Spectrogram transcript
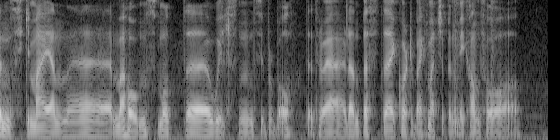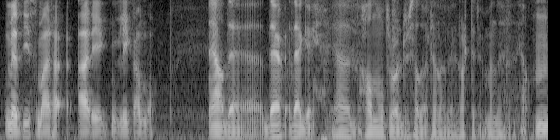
ønsker meg en uh, Mahomes mot uh, Wilson Superbowl. Det tror jeg er den beste quarterback-matchupen vi kan få med de som er, er i ligaen nå. Ja, det, det, er, det er gøy. Jeg, han mot Rogers hadde vært enda mer artigere, men ja. Mm.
